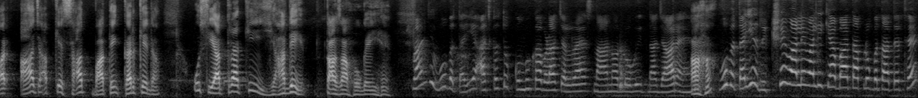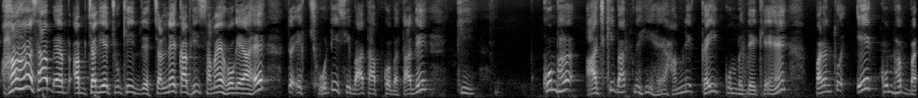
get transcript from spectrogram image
और आज आपके साथ बातें करके ना, उस यात्रा की यादें ताज़ा हो गई हैं। वो बताइए आजकल तो कुंभ का बड़ा चल रहा है स्नान और लोग इतना जा रहे हैं। हाँ, हाँ। वो बताइए रिक्शे वाले वाली क्या बात आप लोग बताते थे? हाँ हाँ साहब अब चलिए चूँकि चलने का भी समय हो गया है तो एक छोटी सी बात आपको बता दें कि कुंभ आज की बात नहीं है। हमने कई कुंभ देखे हैं परंतु एक कुंभ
